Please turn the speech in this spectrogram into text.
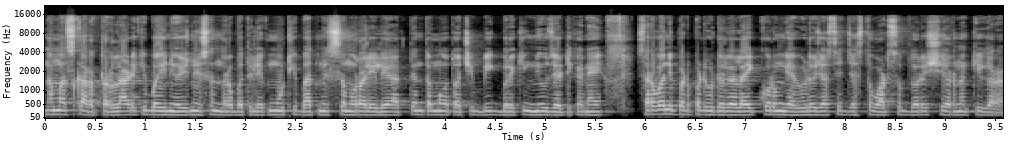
नमस्कार तर लाडकी बहीण योजनेसंदर्भातील एक मोठी बातमी समोर आलेली आहे. अत्यंत महत्त्वाची बिग ब्रेकिंग न्यूज या ठिकाणी आहे. सर्वांनी पटपट व्हिडिओला लाईक करून घ्या. व्हिडिओ जास्तीत जास्त व्हॉट्सअपद्वारे शेअर नक्की करा.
